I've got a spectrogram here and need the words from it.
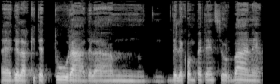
eh, dell'architettura, della, delle competenze urbane,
